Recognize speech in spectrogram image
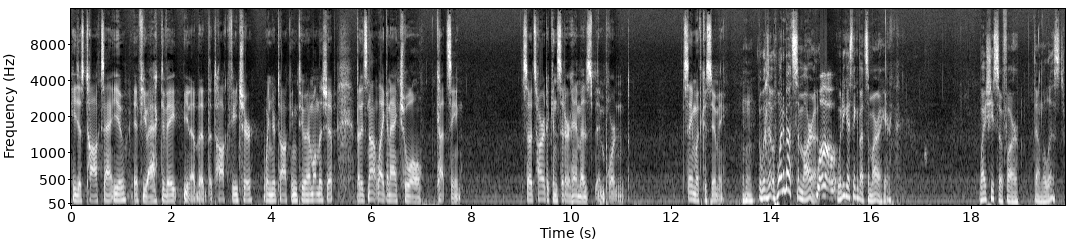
he just talks at you if you activate, you know, the the talk feature when you're talking to him on the ship, but it's not like an actual cutscene. So it's hard to consider him as important. Same with Kasumi. Was it- What about Samara? Whoa. What do you guys think about Samara here? Why is she so far down the list?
